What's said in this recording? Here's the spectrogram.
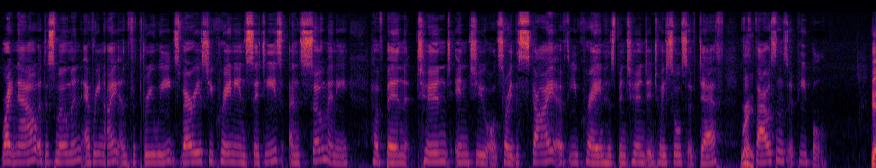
Right now, at this moment, every night and for three weeks, various Ukrainian cities and so many have been turned into, or sorry, the sky of the Ukraine has been turned into a source of death for thousands of people. Yeah,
